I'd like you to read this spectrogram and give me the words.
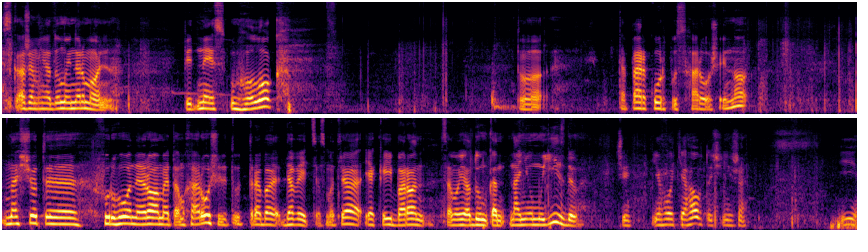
скажімо, я думаю, нормально. Під низ уголок. То тепер корпус хороший. Ну, насчет фургони, рами там хороші, тут треба дивитися. Смотря який баран, це моя думка, на ньому їздив, чи його тягав точніше. І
